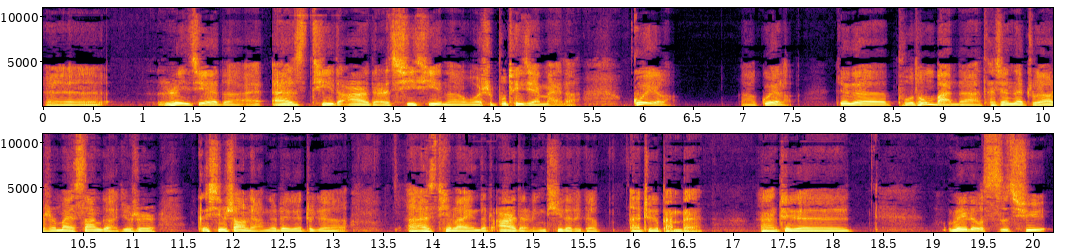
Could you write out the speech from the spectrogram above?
呃，锐界的 ST 的 2.7T 呢，我是不推荐买的，贵了啊，贵了。这个普通版的，它现在主要是卖三个，就是跟新上两个这个这个 ST Line 的二点零 T 的这个呃这个版本，嗯，这个 V 六四驱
